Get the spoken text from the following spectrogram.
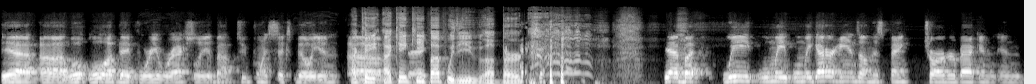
Yeah, uh, little, update for you. We're actually about two point six billion. I can't, um, I can't today. keep up with you, uh, Bert. yeah, but we when we when we got our hands on this bank charter back in in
